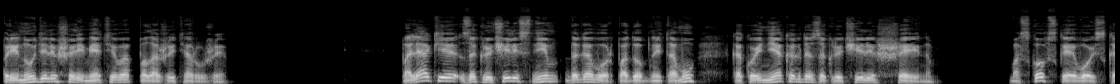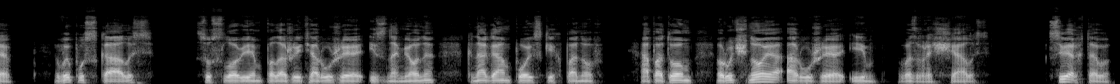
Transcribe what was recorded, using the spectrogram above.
принудили Шереметьева положить оружие. Поляки заключили с ним договор, подобный тому, какой некогда заключили с Шейном. Московское войско выпускалось с условием положить оружие и знамена к ногам польских панов, а потом ручное оружие им возвращалось. Сверх того,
